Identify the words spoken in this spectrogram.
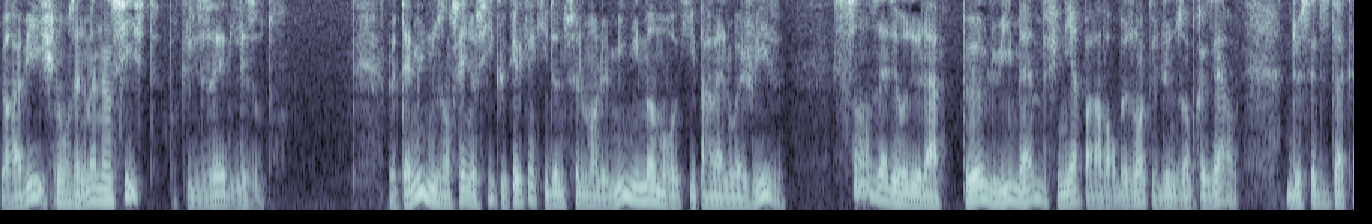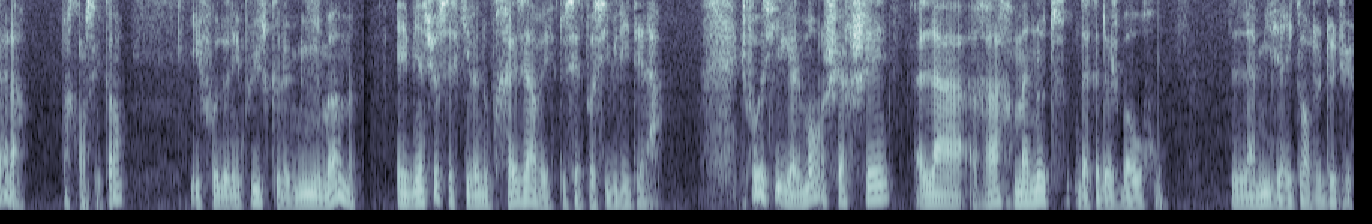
le rabbi Shlomo Zalman insiste pour qu'ils aident les autres. Le Talmud nous enseigne aussi que quelqu'un qui donne seulement le minimum requis par la loi juive, sans aller au-delà, peut lui-même finir par avoir besoin que Dieu nous en préserve de cette zdaka-là. Par conséquent, il faut donner plus que le minimum et bien sûr, c'est ce qui va nous préserver de cette possibilité-là. Il faut aussi également chercher la Rahmanut d'Akadosh Baoru, la miséricorde de Dieu.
